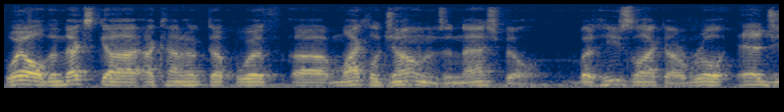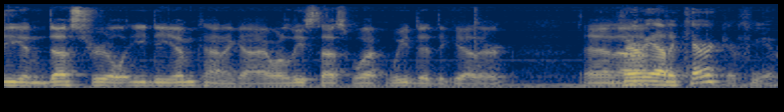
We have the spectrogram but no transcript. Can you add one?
Well, the next guy I kind of hooked up with, uh, Michael Jones in Nashville, but he's like a real edgy industrial EDM kind of guy, or at least that's what we did together. And Very uh, out of character for you.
